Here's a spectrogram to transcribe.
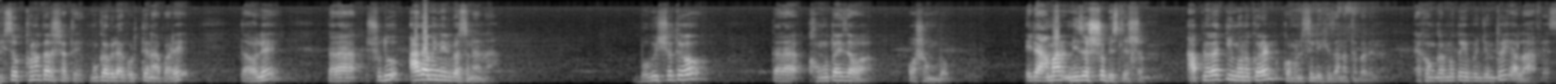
বিচক্ষণতার সাথে মোকাবিলা করতে না পারে, তাহলে তারা শুধু আগামী নির্বাচনে না, ভবিষ্যতেও তারা ক্ষমতায় যাওয়া অসম্ভব। এটা আমার নিজস্ব বিশ্লেষণ। আপনারা কি মনে করেন? কমেন্টসে লিখে জানাতে পারেন। এখনকার মতো এই পর্যন্তই। আল্লাহ হাফেজ।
